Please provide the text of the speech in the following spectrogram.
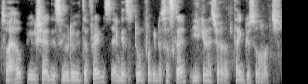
So i hope you will share this video with your friends and yes don't forget to subscribe Ekeeda's channel. Thank you so much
